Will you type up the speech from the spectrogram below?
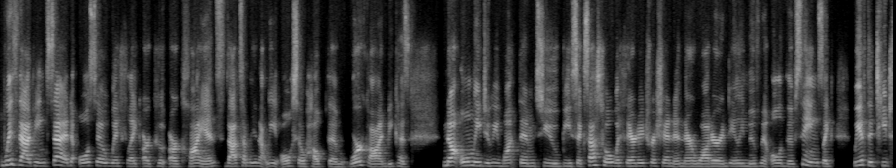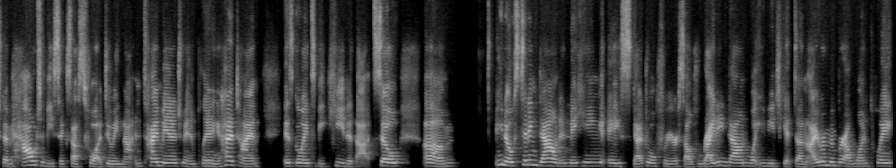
with that being said also with like our co- our clients that's something that we also help them work on because not only do we want them to be successful with their nutrition and their water and daily movement all of those things like we have to teach them how to be successful at doing that. And time management and planning ahead of time is going to be key to that. So um you know, sitting down and making a schedule for yourself, writing down what you need to get done. I remember at one point,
